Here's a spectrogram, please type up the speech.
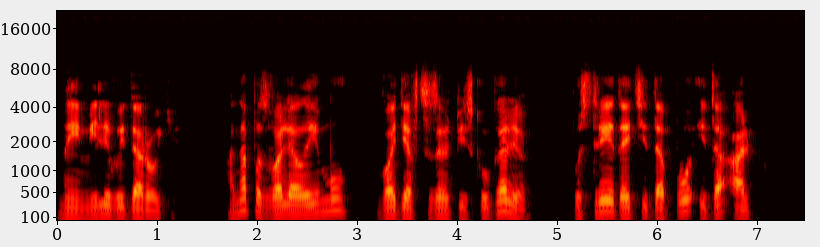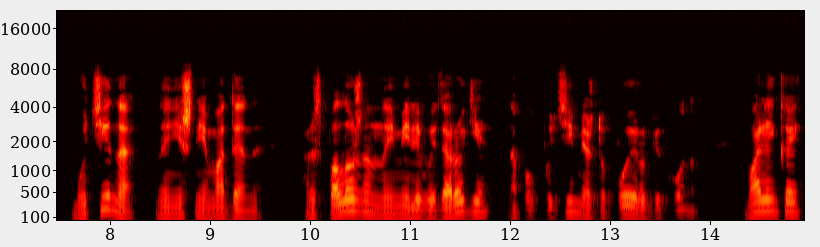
на Эмилевой дороге. Она позволяла ему, войдя в Цезальпийскую Галлию, быстрее дойти до По и до Альп. Мутина, нынешняя Модена, расположена на Эмилевой дороге на полпути между По и Рубиконом, маленькой,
